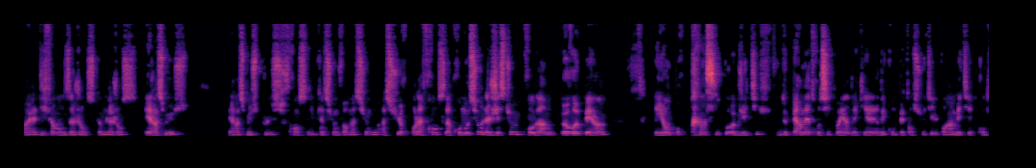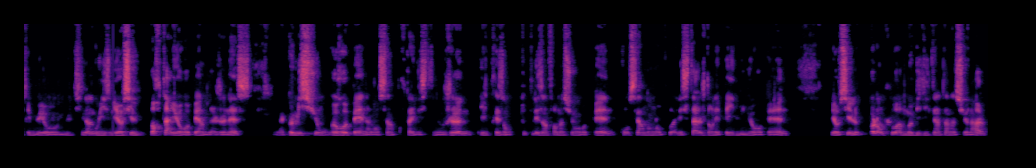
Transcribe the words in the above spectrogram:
Il y a différentes agences comme l'agence Erasmus, Erasmus+, France Éducation Formation, assure pour la France la promotion et la gestion de programmes européens ayant pour principaux objectifs de permettre aux citoyens d'acquérir des compétences utiles pour un métier, de contribuer au multilinguisme. Il y a aussi le portail européen de la jeunesse. La Commission européenne a lancé un portail destiné aux jeunes. Il présente toutes les informations européennes concernant l'emploi et les stages dans les pays de l'Union européenne. Il y a aussi le Pôle emploi mobilité internationale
